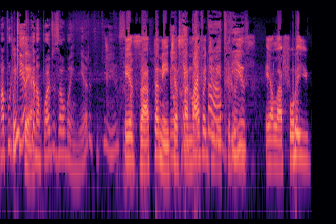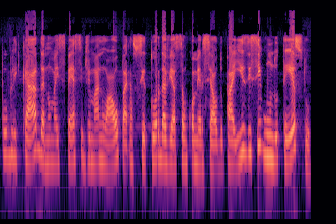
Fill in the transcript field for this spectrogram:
Mas por pois quê? É. Porque não pode usar o banheiro? O que, que é isso? Exatamente. Eu Essa nova diretriz, ela foi publicada numa espécie de manual para o setor da aviação comercial do país e, segundo o texto,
